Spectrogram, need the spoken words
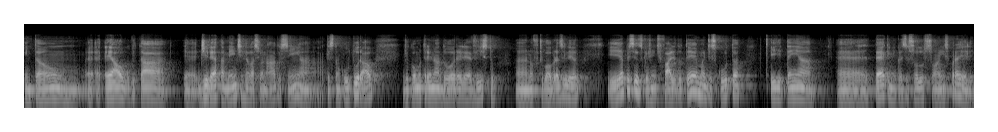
Então, é, é algo que está é, diretamente relacionado, sim, à, à, questão cultural de como o treinador ele é visto uh, no futebol brasileiro. E é preciso que a gente fale do tema, discuta e tenha é, técnicas e soluções para ele.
